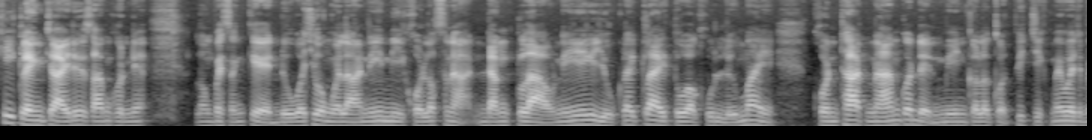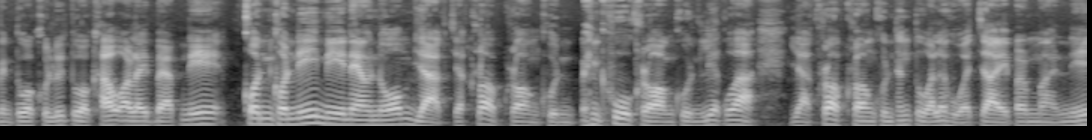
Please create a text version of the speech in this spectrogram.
ขี้เกรงใจด้วยซ้ำคนเนี้ย ลองไปสังเกตดูว่าช่วงเวลานี้มีคนลักษณะดังกล่าวนี้อยู่ใกล้ ๆ ตัวคุณหรือไม่ คนธาตุน้ำก็เด่นมีนกรกฎพิจิก ไม่ว่าจะเป็นตัวคุณหรือตัวเขาอะไรแบบนี้ คนคนนี้มีแนวโน้มอยากจะครอบครองคุณ เป็นคู่ครองคุณเรียกว่าอยากครอบครองคุณทั้งตัวและหัวใจประมาณนี้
